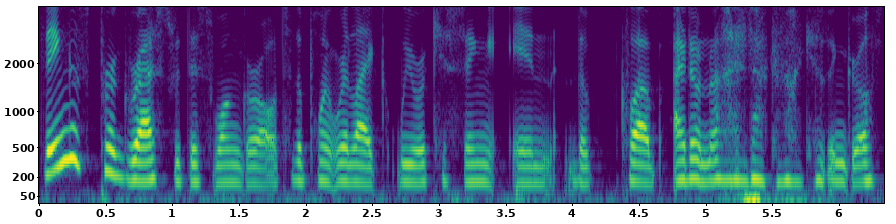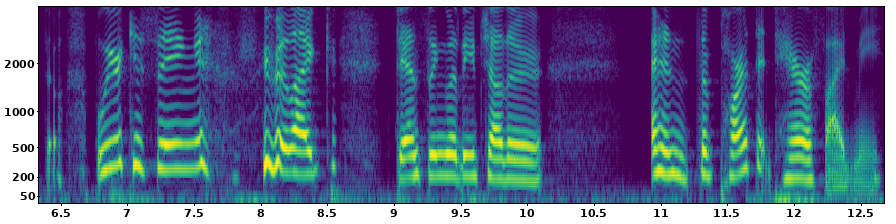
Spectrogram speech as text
things progressed with this one girl to the point where like we were kissing in the club. I don't know how to talk about kissing girls still, but we were kissing. we were like dancing with each other. And the part that terrified me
